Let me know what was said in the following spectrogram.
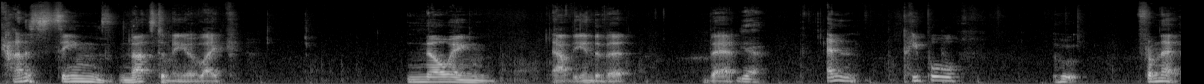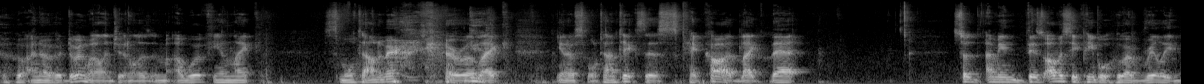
kind of seems nuts to me of like knowing out the end of it that Yeah. and people who from that who I know who are doing well in journalism are working in like small town America or Yeah. like you know small town Texas, Cape Cod, like that. So I mean, there's obviously people who are really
